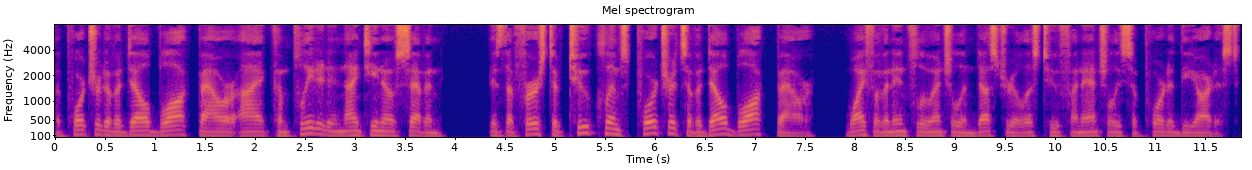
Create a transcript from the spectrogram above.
The portrait of Adele Bloch-Bauer I, completed in 1907, is the first of two Klimt's portraits of Adele Bloch-Bauer, wife of an influential industrialist who financially supported the artist.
